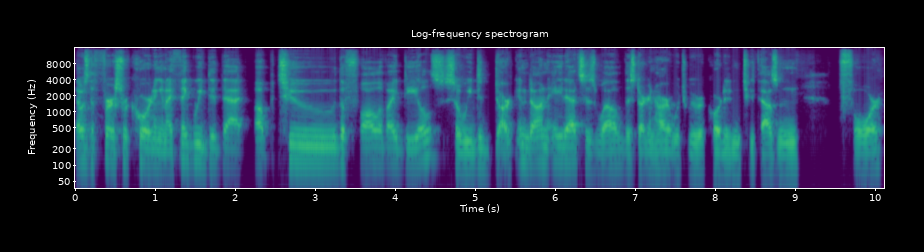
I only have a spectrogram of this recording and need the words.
that was the first recording, and I think we did that up to the fall of Ideals. So we did Darkened on ADATs as well, this Darkened Heart, which we recorded in 2004.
